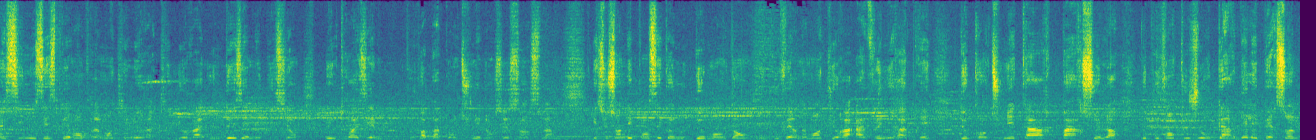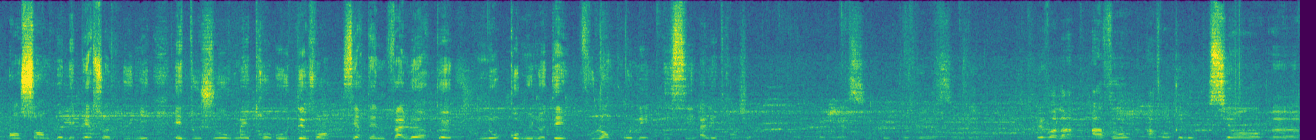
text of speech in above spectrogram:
Ainsi, nous espérons vraiment qu'il y, y aura une deuxième édition, une troisième. Pourquoi pas continuer dans ce sens-là? Et ce sont des pensées que nous demandons au gouvernement qui aura à venir après de continuer, car par cela, nous pouvons toujours garder les personnes ensemble, les personnes unies, et toujours mettre au devant certaines valeurs que nous, communautés, voulons prôner ici à l'étranger. Merci beaucoup, Denis. Mais voilà, avant, avant que nous puissions euh,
